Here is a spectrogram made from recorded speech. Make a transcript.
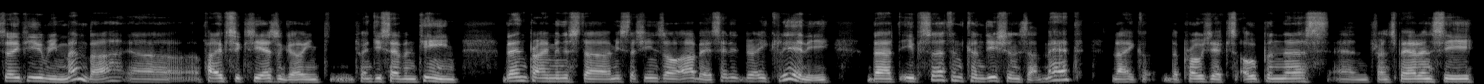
So if you remember, uh, five, six years ago in 2017, then Prime Minister Mr. Shinzo Abe said it very clearly that if certain conditions are met, like the project's openness and transparency,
